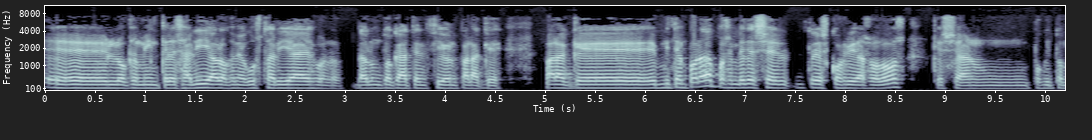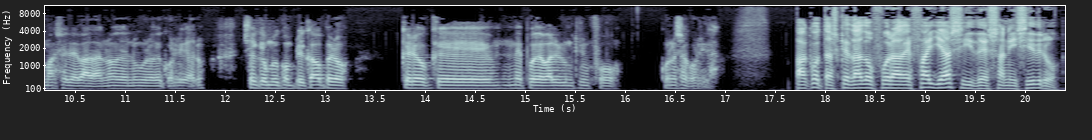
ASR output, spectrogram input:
eh, lo que me interesaría o lo que me gustaría es bueno dar un toque de atención para que para que mi temporada pues en vez de ser tres corridas o dos que sean un poquito más elevadas no del número de corridas no sé que es muy complicado pero creo que me puede valer un triunfo con esa corrida Paco, te has quedado fuera de Fallas y de San Isidro.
